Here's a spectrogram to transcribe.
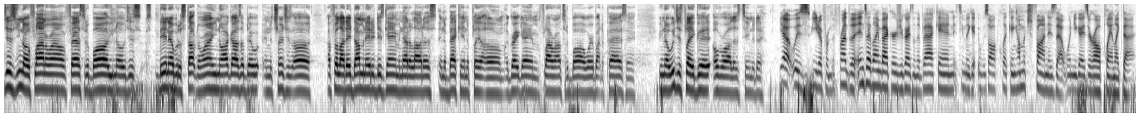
just you know, flying around fast to the ball. You know, just being able to stop the run. You know, our guys up there in the trenches. Uh, I feel like they dominated this game, and that allowed us in the back end to play um, a great game, fly around to the ball, worry about the pass, and you know, we just played good overall as a team today. Yeah, it was, you know, from the front, the inside linebackers, you guys on the back end. It seemed like it, was all clicking. How much fun is that when you guys are all playing like that?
